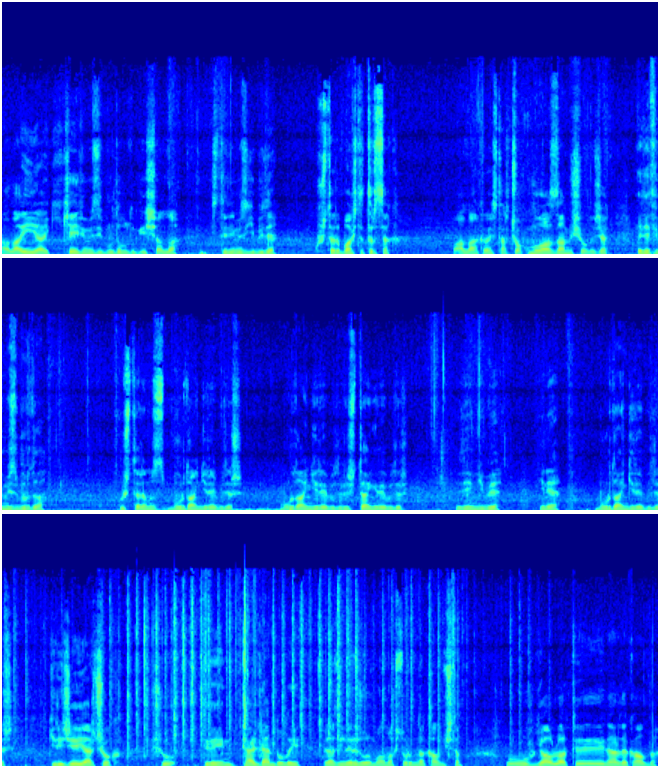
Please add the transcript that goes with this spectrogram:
Allah iyi ya. Keyfimizi burada bulduk. İnşallah istediğimiz gibi de kuşları başlatırsak. Vallahi arkadaşlar çok muazzam bir şey olacak. Hedefimiz burada. Kuşlarımız buradan girebilir. Buradan girebilir, üstten girebilir. Dediğim gibi yine buradan girebilir. Gireceği yer çok. Şu direğin telden dolayı biraz ileri doğru almak zorunda kalmıştım. Uh yavrular te nerede kaldı?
